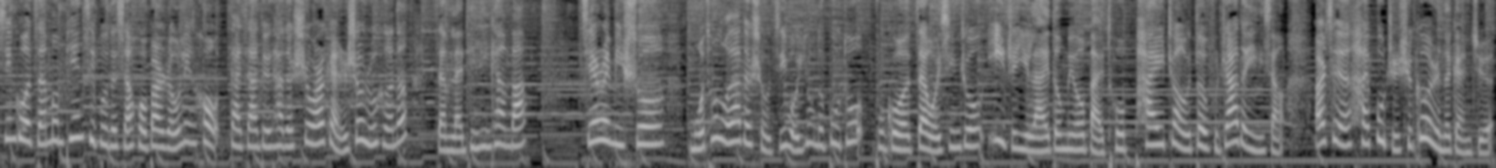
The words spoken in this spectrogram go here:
经过咱们编辑部的小伙伴蹂躏后，大家对它的试玩感受如何呢？咱们来听听看吧。Jeremy 说：“摩托罗拉的手机我用的不多，不过在我心中一直以来都没有摆脱拍照豆腐渣的印象，而且还不只是个人的感觉，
